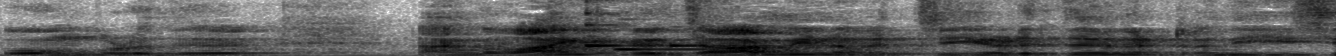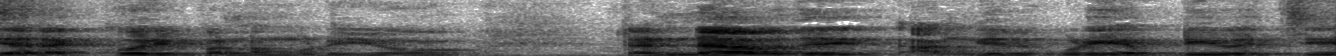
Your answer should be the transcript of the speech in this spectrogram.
போகும்பொழுது நாங்கள் வாங்கிக்கிற ஜாமீனை வச்சு எடுத்தவங்கிட்டேருந்து ஈஸியாக ரெக்கவரி பண்ண முடியும். ரெண்டாவது அங்கே இருக்கக்கூடிய எப்படி வச்சு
